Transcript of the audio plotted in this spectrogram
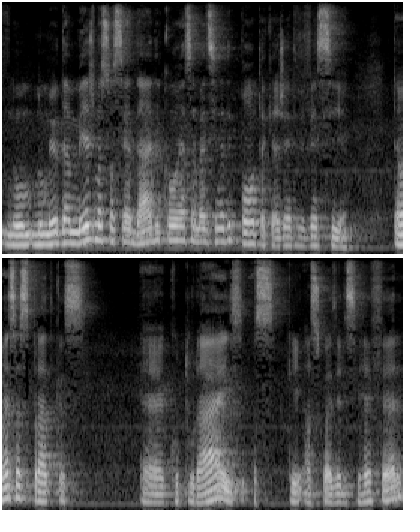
no, no meio da mesma sociedade com essa medicina de ponta que a gente vivencia. Então, essas práticas é, culturais, as, que, às quais ele se refere,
